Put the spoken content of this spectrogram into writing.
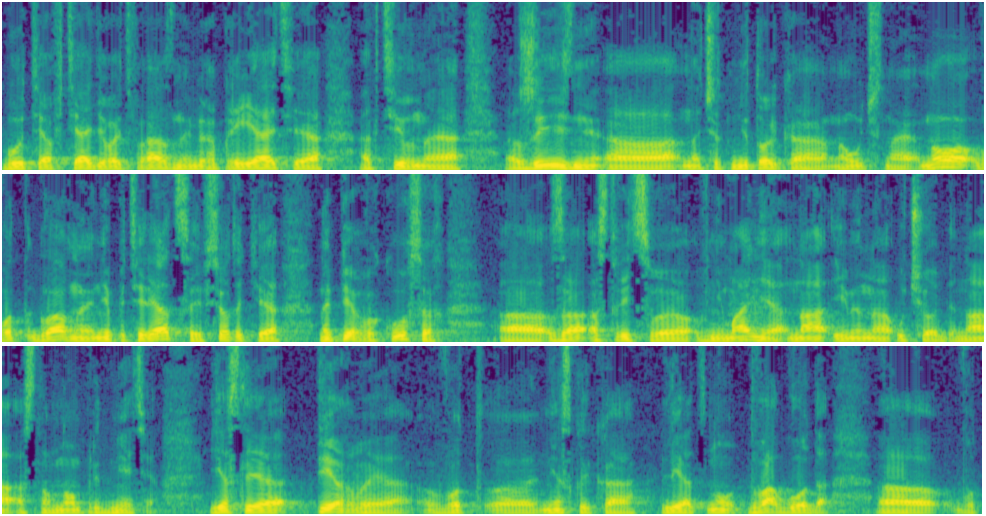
будет тебя втягивать в разные мероприятия, активная жизнь, значит, не только научная. Но вот главное не потеряться и все-таки на первых курсах а, заострить свое внимание на именно учебе, на основном предмете. Если первые вот э, несколько лет, ну, два года, э, вот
